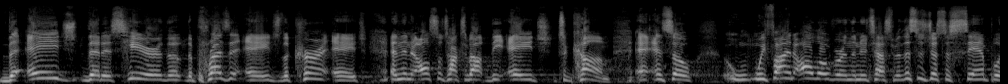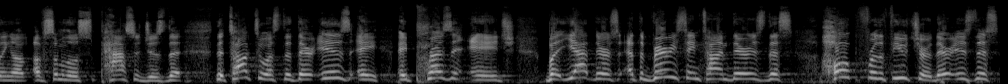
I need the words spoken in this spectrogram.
the age that is here, the, the present age, the current age, and then it also talks about the age to come. And, and, so we find all over in the New Testament, this is just a sampling of, of some of those passages that, that talk to us that there is a, a present age, but yet there's, at the very same time, there is this hope for the future. There is this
